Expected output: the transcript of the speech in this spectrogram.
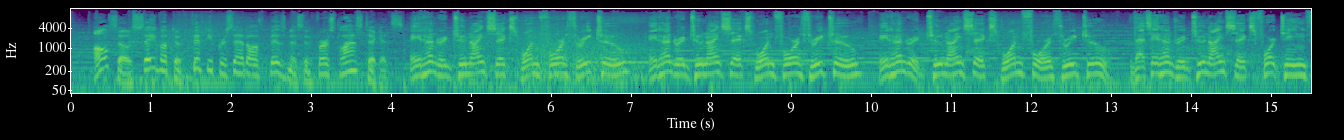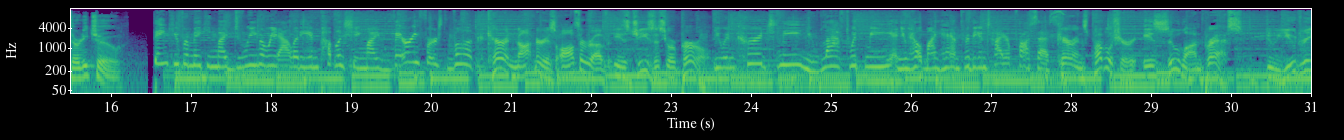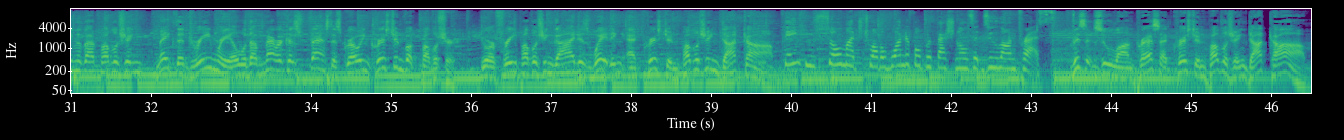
Also, save up to 50% off business and first class tickets. 800 296 1432. 800 296 1432. 800 296 1432. That's 800 296 1432. Thank you for making my dream a reality and publishing my very first book. Karen Notner is author of Is Jesus Your Pearl? You encouraged me, you laughed with me, and you held my hand through the entire process. Karen's publisher is Xulon Press. Do you dream about publishing? Make the dream real with America's fastest growing Christian book publisher. Your free publishing guide is waiting at ChristianPublishing.com. Thank you so much to all the wonderful professionals at Xulon Press. Visit Xulon Press at ChristianPublishing.com.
